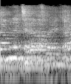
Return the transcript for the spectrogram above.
Beat's jamming until the break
